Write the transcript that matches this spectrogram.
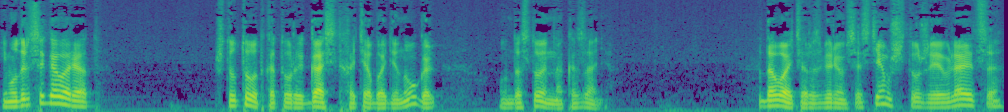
И мудрецы говорят, что тот, который гасит хотя бы один уголь, он достоин наказания. Давайте разберемся с тем, что же является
